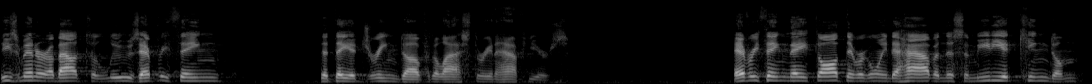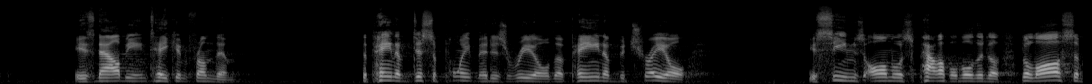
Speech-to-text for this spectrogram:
These men are about to lose everything that they had dreamed of for the last three and a half years. Everything they thought they were going to have in this immediate kingdom is now being taken from them. The pain of disappointment is real. The pain of betrayal it seems almost palpable that the, the loss of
